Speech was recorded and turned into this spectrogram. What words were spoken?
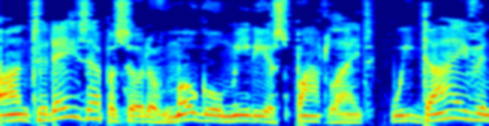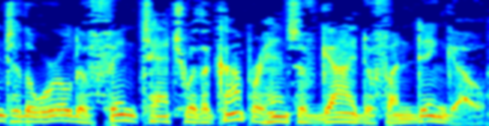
On today's episode of Mogul Media Spotlight, we dive into the world of fintech with a comprehensive guide to Fundingo,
